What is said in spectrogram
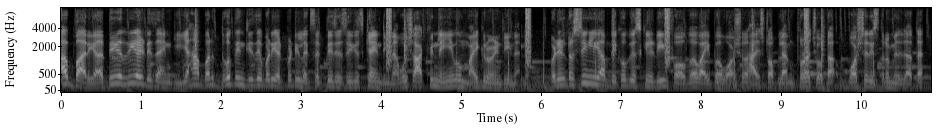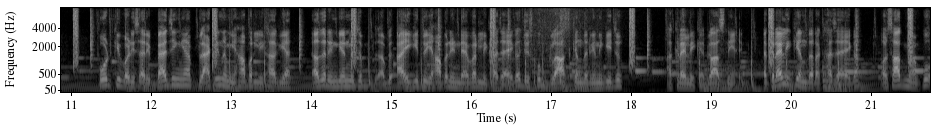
अब बारी आती है रियल डिज़ाइन की। यहाँ पर दो तीन चीज़ें बड़ी अटपटी लग सकती है, जैसे कि इसका एंटीना वो शार्क फिन नहीं है, वो माइक्रो एंटीना है। बट इंटरेस्टिंगली आप देखोगे इसके defogger wiper washer high stop lamp थोड़ा छोटा वॉशर इस तरह मिल जाता है। फोर्ड की बड़ी सारी बैजिंग है प्लेटिनम यहाँ पर लिखा गया अगर इंडियन में जब आएगी तो यहाँ पर इंडेवर लिखा जाएगा, जिसको ग्लास के अंदर, यानी कि जो अक्रेलिक है ग्लास नहीं आएगी अक्रेलिक के अंदर रखा जाएगा और साथ में आपको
